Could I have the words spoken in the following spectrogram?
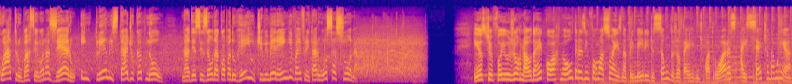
4, Barcelona 0, em pleno estádio Camp Nou. Na decisão da Copa do Rei, o time merengue vai enfrentar o Osasuna. Este foi o Jornal da Record. Outras informações na primeira edição do JR 24 horas, às 7 da manhã.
